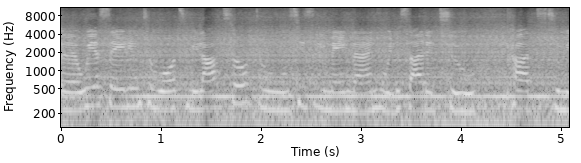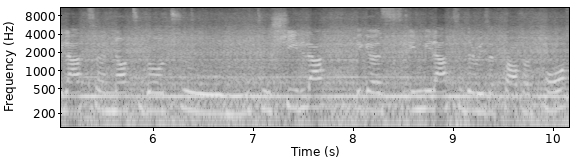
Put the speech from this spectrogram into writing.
Uh, we are sailing towards Milazzo, to Sicily mainland. We decided to cut to Milazzo and not to go to, to Scilla, because in Milazzo there is a proper port,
